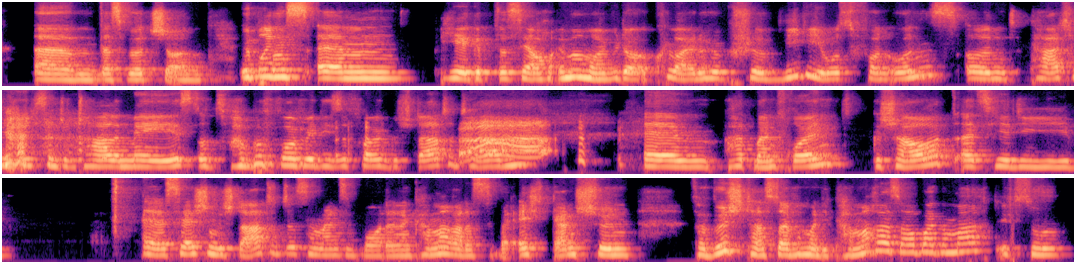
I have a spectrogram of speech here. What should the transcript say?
ähm, das wird schon. Übrigens, ähm, hier gibt es ja auch immer mal wieder kleine hübsche Videos von uns und Kathi und ich sind total amazed. Und zwar bevor wir diese Folge gestartet haben, ähm, hat mein Freund geschaut, als hier die äh, Session gestartet ist und meinte boah, deine Kamera, das ist aber echt ganz schön verwischt. Hast du einfach mal die Kamera sauber gemacht? Ich so,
